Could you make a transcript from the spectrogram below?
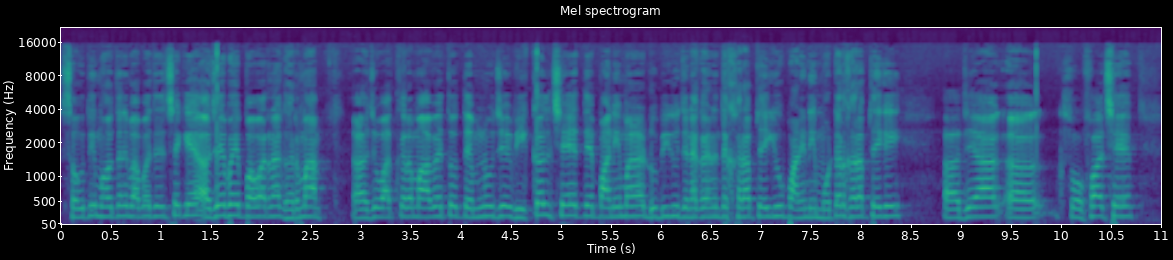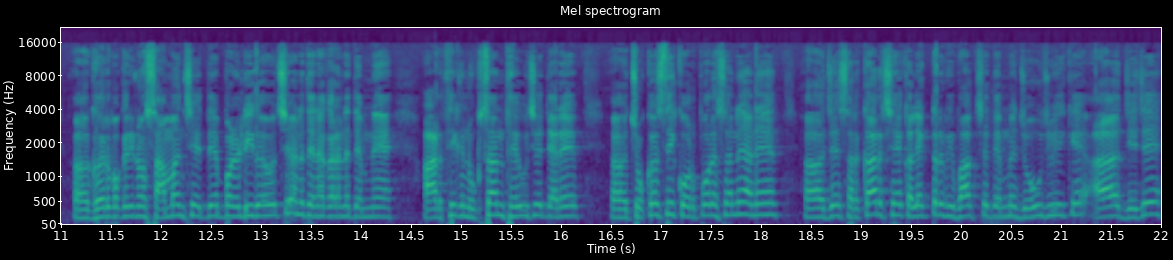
સૌથી મહત્ત્વની બાબત એ છે કે અજયભાઈ પવારના ઘરમાં જો વાત કરવામાં આવે તો તેમનું જે વ્હીકલ છે તે પાણીમાં ડૂબી ગયું, જેના કારણે તે ખરાબ થઈ ગયું, પાણીની મોટર ખરાબ થઈ ગઈ. જે આ સોફા છે ઘર વકરીનો સામાન છે તે પલડી ગયો છે અને તેના કારણે તેમને આર્થિક નુકસાન થયું છે. ત્યારે ચોક્કસથી કોર્પોરેશને અને જે સરકાર છે, કલેક્ટર વિભાગ છે તેમને જોવું જોઈએ કે આ જે જે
